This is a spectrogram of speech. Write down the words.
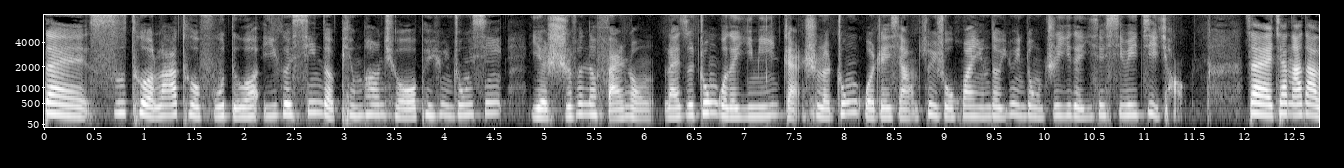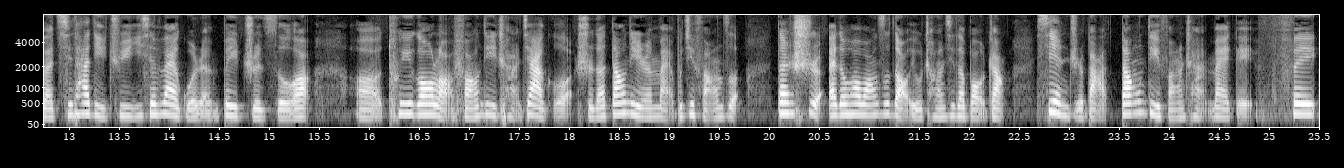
在斯特拉特福德，一个新的乒乓球培训中心也十分的繁荣。来自中国的移民展示了中国这项最受欢迎的运动之一的一些细微技巧。在加拿大的其他地区，一些外国人被指责，呃，推高了房地产价格，使得当地人买不起房子。但是爱德华王子岛有长期的保障，限制把当地房产卖给非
